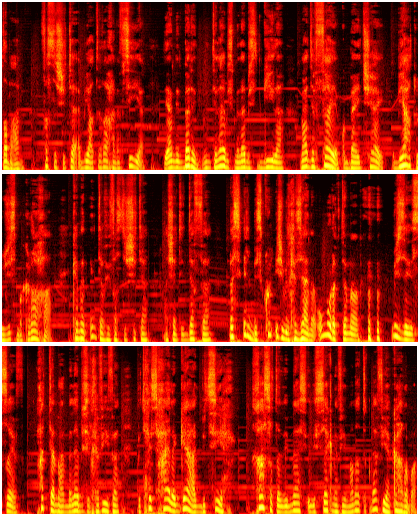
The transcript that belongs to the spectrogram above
طبعا فصل الشتاء بيعطي راحة نفسية لأن البرد وأنت لابس ملابس ثقيلة مع دفاية وكوباية شاي بيعطوا جسمك راحة. كمان أنت في فصل الشتاء عشان تتدفى بس إلبس كل إشي بالخزانة امورك تمام. مش زي الصيف. حتى مع الملابس الخفيفة بتحس حالك قاعد بتسيح. خاصة للناس اللي ساكنة في مناطق ما فيها كهرباء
